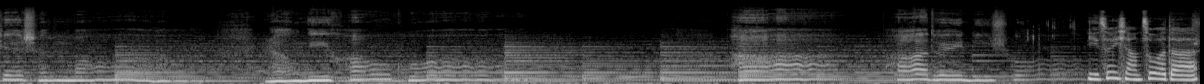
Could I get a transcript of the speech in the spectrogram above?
些什么，让你好过。怕怕对你说，你最想做的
